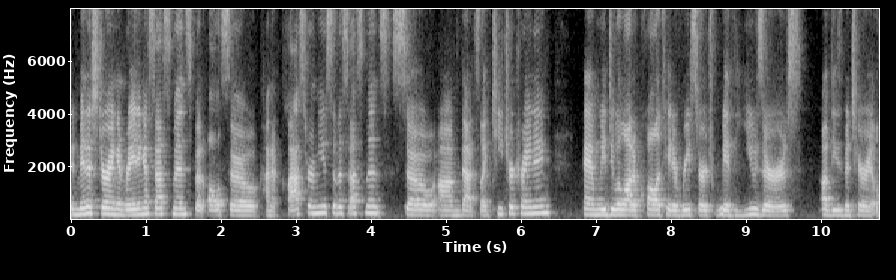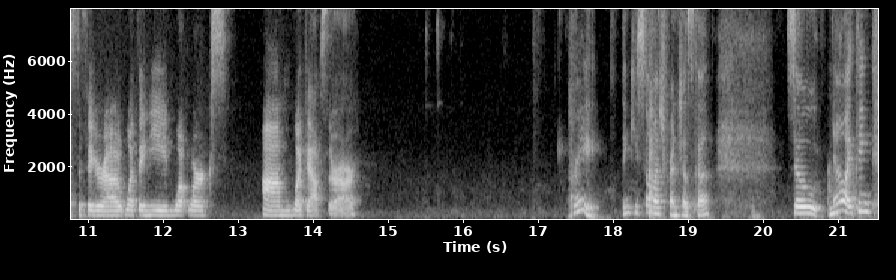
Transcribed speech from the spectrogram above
administering and rating assessments, but also kind of classroom use of assessments. So um, that's like teacher training. And we do a lot of qualitative research with users of these materials to figure out what they need, what works, um, what gaps there are. Great. Thank you so much, Francesca. So now I think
